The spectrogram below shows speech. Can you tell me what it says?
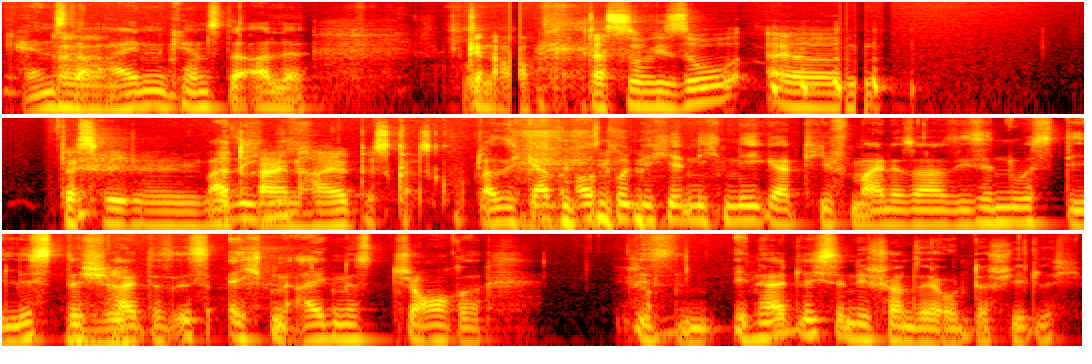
Kennst du ähm, einen, kennst du alle. Genau, das sowieso. Ähm, deswegen dreieinhalb ist ganz gut. Was ich ganz ausdrücklich hier nicht negativ meine, sondern sie sind nur stilistisch mhm. halt. Das ist echt ein eigenes Genre. Inhaltlich sind die schon sehr unterschiedlich.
